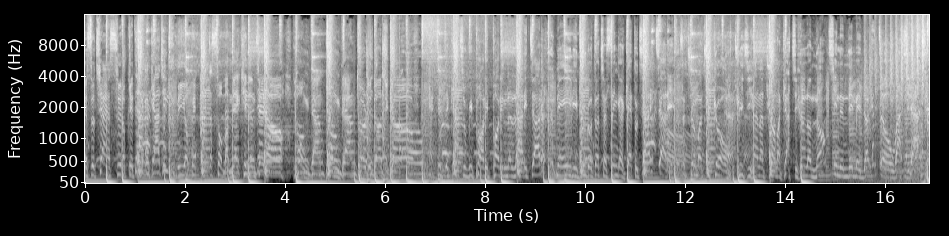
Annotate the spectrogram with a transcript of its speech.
치면서 자연스럽게 다가가지. 네 옆에 앉아서 맘 내키는 대로. 퐁당퐁당 돌도 던지고. 해뜰 때까지 위 퍼리퍼리 날 따라. 내일이 불고 더잘 생각에 또 짜릿짜릿 상처만 주고 뒤지 하나 드라마 같이 흘러 넘치는 네 매력에 또 아찔아찔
